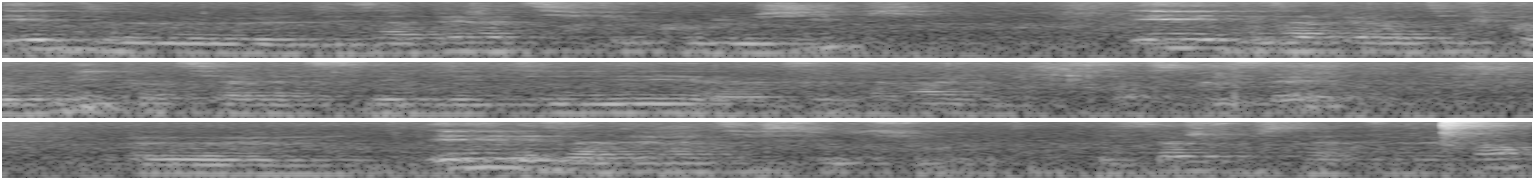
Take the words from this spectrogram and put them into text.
et des impératifs écologiques et des impératifs économiques, quand il y a la CFDT, euh, etc., ils savent ce que c'est, euh, et les impératifs sociaux. Et ça, je trouve ça intéressant.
